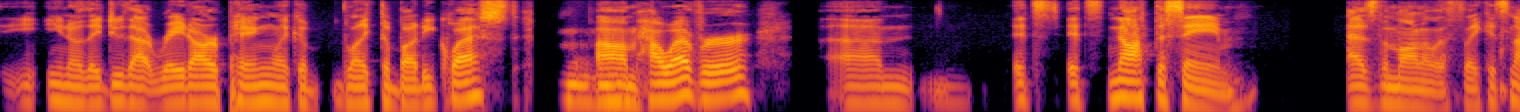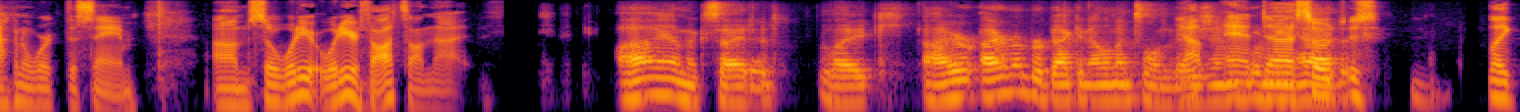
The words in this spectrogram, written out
you know they do that radar ping like a like the buddy quest. Mhm. Um, however, um, it's it's not the same as the monolith. Like it's not going to work the same. Um, so what are your what are your thoughts on that? I am excited. Like I I remember back in Elemental Invasion and when we uh, so had- is, like,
